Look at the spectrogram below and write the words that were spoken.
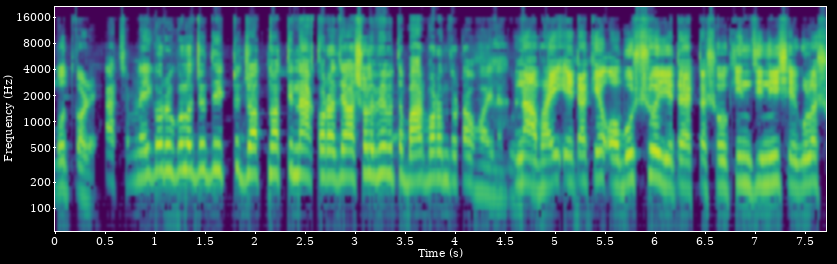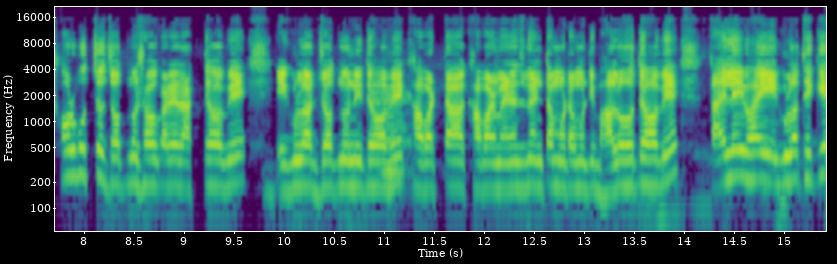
বোধ করে। আচ্ছা মানে এই গরুগুলো যদি একটু যত্নআত্তি না করা যায় আসলে ভেবে তো বারবারন্তটাও হয় না না ভাই এটাকে অবশ্যই এটা একটা শৌখিন জিনিস এগুলো সর্বোচ্চ যত্ন সহকারে রাখতে হবে এগুলার যত্ন নিতে হবে খাবারটা খাবার ম্যানেজমেন্টটা মোটামুটি ভালো হতে হবে তাইলেই ভাই এগুলো থেকে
